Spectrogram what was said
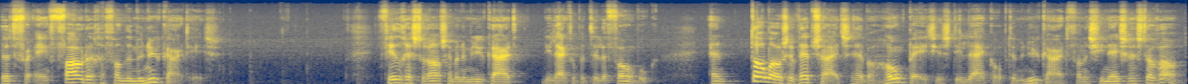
het vereenvoudigen van de menukaart is. Veel restaurants hebben een menukaart die lijkt op een telefoonboek. En talloze websites hebben homepages die lijken op de menukaart van een Chinees restaurant.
